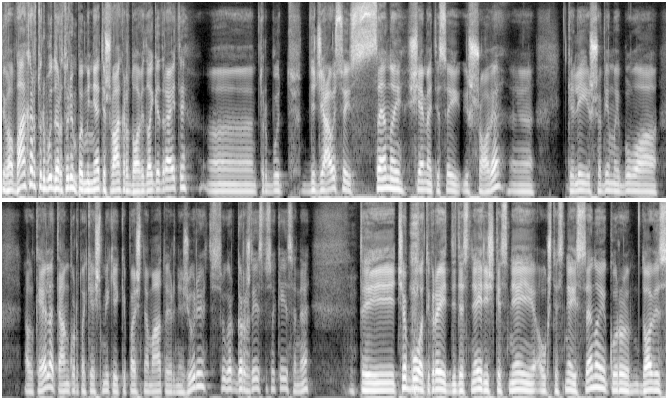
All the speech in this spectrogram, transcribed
Tai va, vakar turbūt dar turim paminėti iš vakar Davidą Gedraitį. Uh, turbūt didžiausioj scenoj šiemet jisai iššovė. Uh, keliai iššovimai buvo LKL, e, ten, kur tokie šmikiai kaip aš nemato ir nežiūri, su garždais visokiais, ne? Uh, Tai čia buvo tikrai didesniai, ryškesniai, aukštesniai scenoje, kur Dovis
